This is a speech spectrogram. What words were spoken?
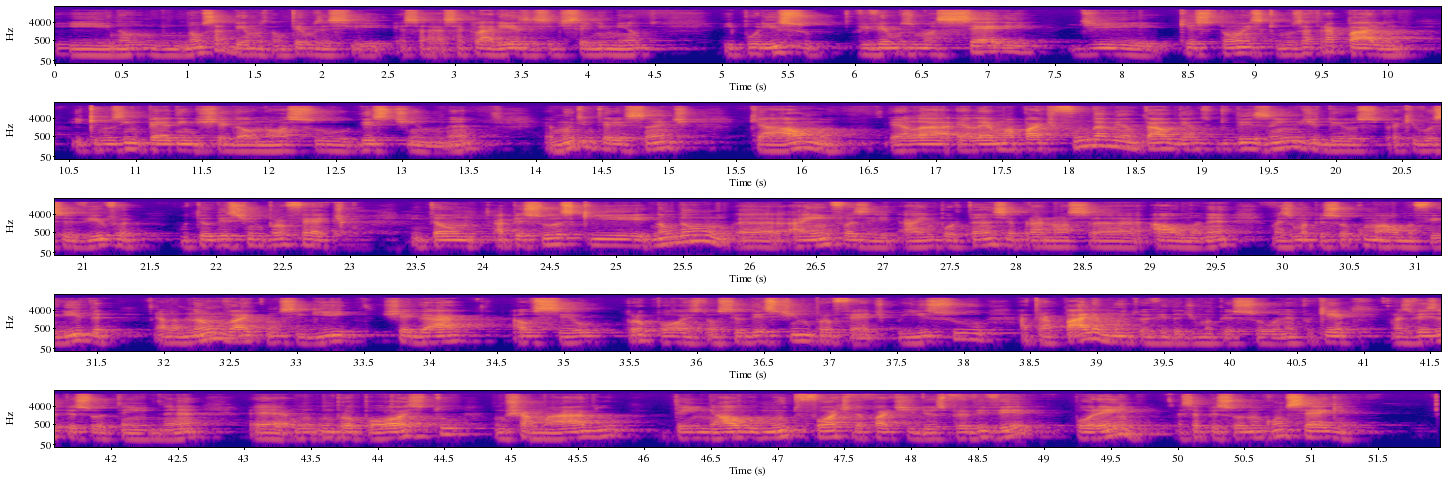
e não, não sabemos, não temos esse, essa, essa clareza, esse discernimento e por isso vivemos uma série de questões que nos atrapalham e que nos impedem de chegar ao nosso destino, né? É muito interessante que a alma, ela, ela é uma parte fundamental dentro do desenho de Deus para que você viva o teu destino profético. Então, há pessoas que não dão uh, a ênfase, a importância para a nossa alma, né? Mas uma pessoa com uma alma ferida, ela não vai conseguir chegar ao seu propósito, ao seu destino profético. E isso atrapalha muito a vida de uma pessoa, né? Porque às vezes a pessoa tem, né, é, um, um propósito, um chamado, tem algo muito forte da parte de Deus para viver, porém essa pessoa não consegue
